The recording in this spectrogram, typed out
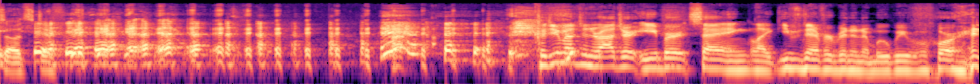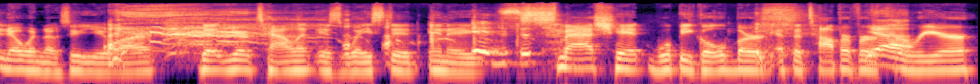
so it's different. Could you imagine Roger Ebert saying, like, you've never been in a movie before and no one knows who you are, that your talent is wasted in a It's smash hit Whoopi Goldberg at the top of her Yeah. career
